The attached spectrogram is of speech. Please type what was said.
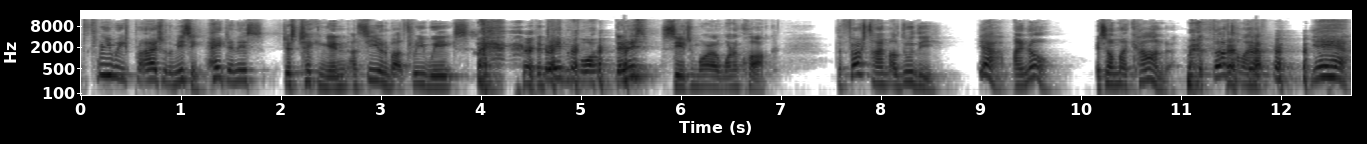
Three weeks prior to the meeting. Hey, Dennis, just checking in. I'll see you in about three weeks. The day before, Dennis, see you tomorrow at one o'clock. The first time I'll do the, yeah, I know. It's on my calendar. The third time I have, yeah,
